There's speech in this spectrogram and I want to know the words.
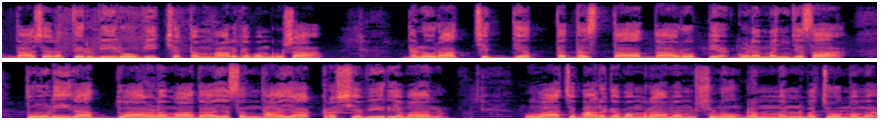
दाशरथिर्वीरो वीक्ष्य तम भार्गवम रुषा धनुराच्छिद्य तद्धस्तादारोप्य गुणमञ्जसा। तूणीराद्वाणमादाय सन्धायाक्रश्य वीर्यवान्। उवाच भार्गवं रामं, शृणु ब्रह्मन् वचो मम।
